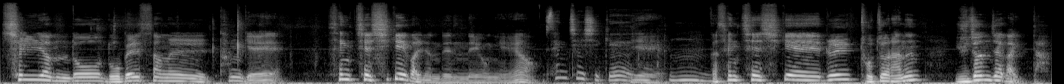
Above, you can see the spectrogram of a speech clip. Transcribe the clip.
2017년도 노벨상을 탄 게 생체 시계에 관련된 내용이에요. 생체 시계. 예. 음. 그러니까 생체 시계를 조절하는 유전자가 있다.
